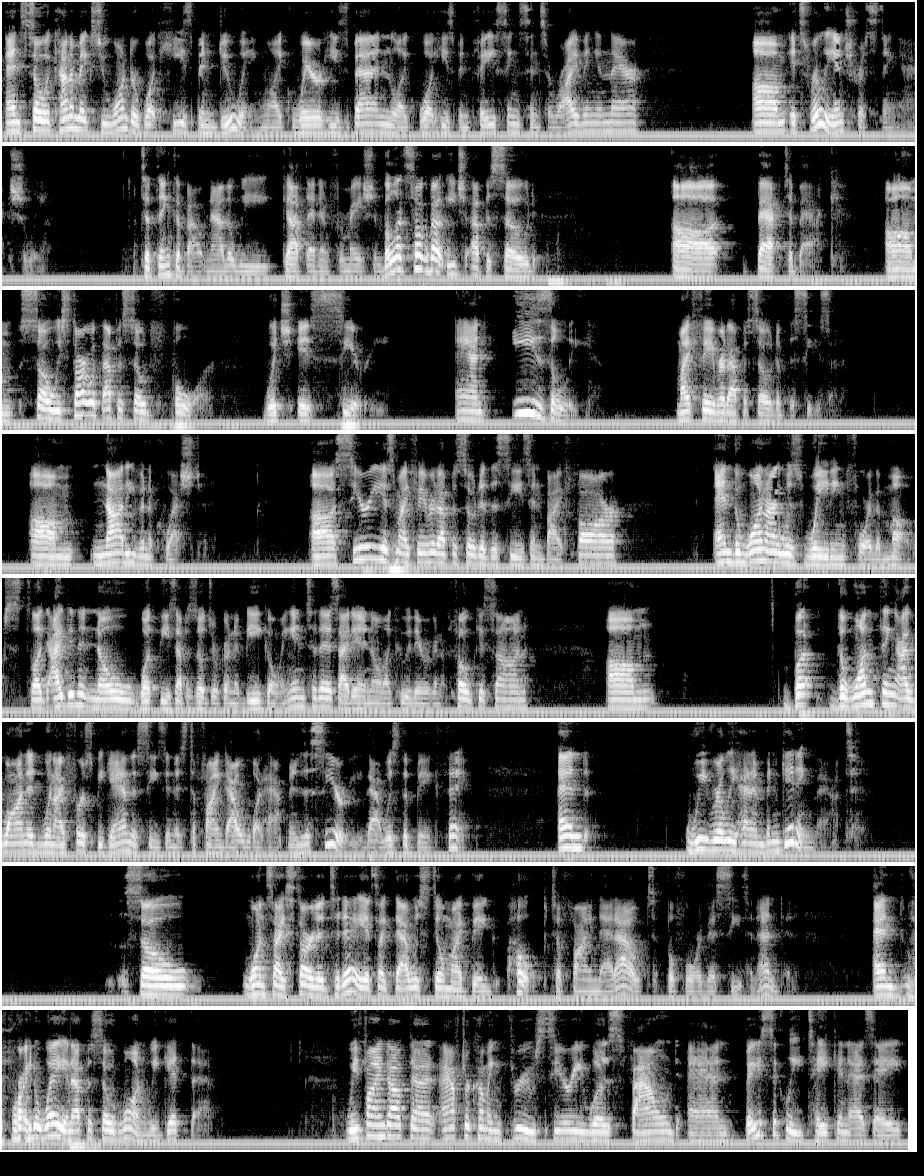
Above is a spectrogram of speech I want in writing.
And so it kind of makes you wonder what he's been doing, like where he's been, like what he's been facing since arriving in there. Um, it's really interesting, actually, to think about now that we got that information. But let's talk about each episode uh, back to back. Um, so we start with episode four, which is Siri, and easily my favorite episode of the season. Um, not even a question. Uh, Siri is my favorite episode of the season by far, and the one I was waiting for the most. Like, I didn't know what these episodes were going to be going into this. I didn't know like who they were going to focus on. Um, but the one thing I wanted when I first began the season is to find out what happened to Siri. That was the big thing, and we really hadn't been getting that. So once I started today, it's like that was still my big hope to find that out before this season ended. And right away in episode one, we get that. We find out that after coming through, Siri was found and basically taken as a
